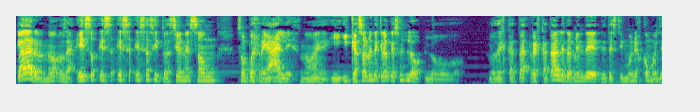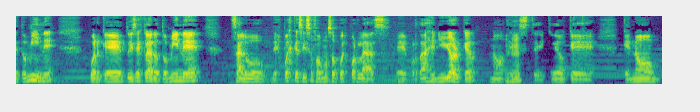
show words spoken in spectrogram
Claro, ¿no? O sea, eso, es- es- esas situaciones son, son pues reales, ¿no? Eh, Y, y casualmente creo que eso es lo, lo, lo descata- rescatable también de, de testimonios como el de Tomine, porque tú dices, claro, Tomine, salvo después que se hizo famoso pues por las eh, portadas de New Yorker, ¿no? Este, creo que, que no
